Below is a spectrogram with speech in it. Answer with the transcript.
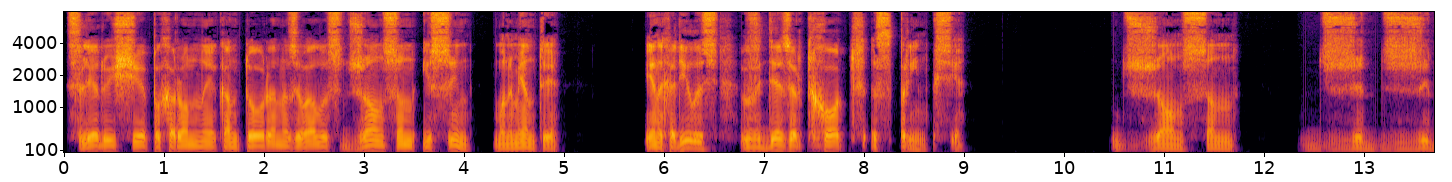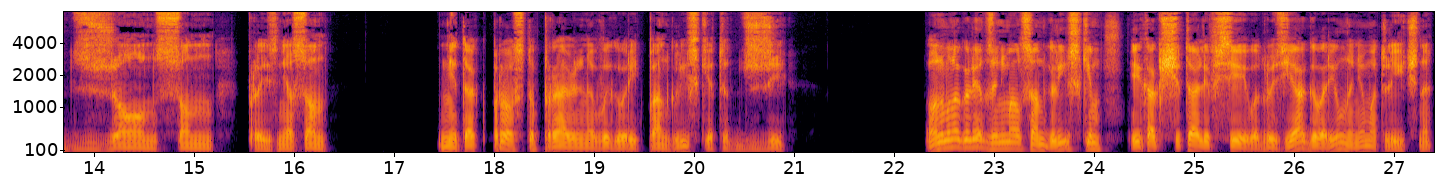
Следующая похоронная контора называлась «Джонсон и сын», монументы, и находилась в Дезерт-Хот-Спрингсе. «Джонсон, Дж-Дж Джонсон», — произнес он. «Не так просто правильно выговорить по-английски это «Джи». Он много лет занимался английским и, как считали все его друзья, говорил на нем отлично.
